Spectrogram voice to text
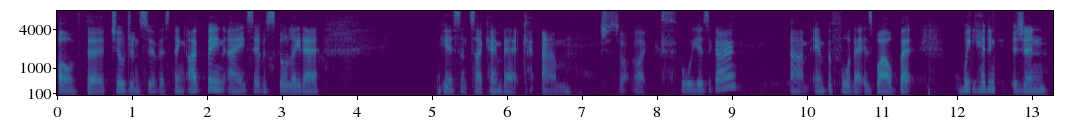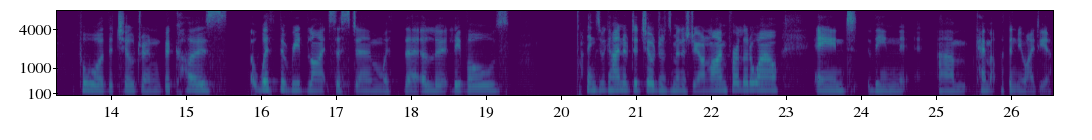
of the children's service thing, I've been a Sabbath school leader here since I came back. Um, like four years ago, um, and before that as well. But we had a new vision for the children because with the red light system, with the alert levels, things. We kind of did children's ministry online for a little while, and then um, came up with a new idea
